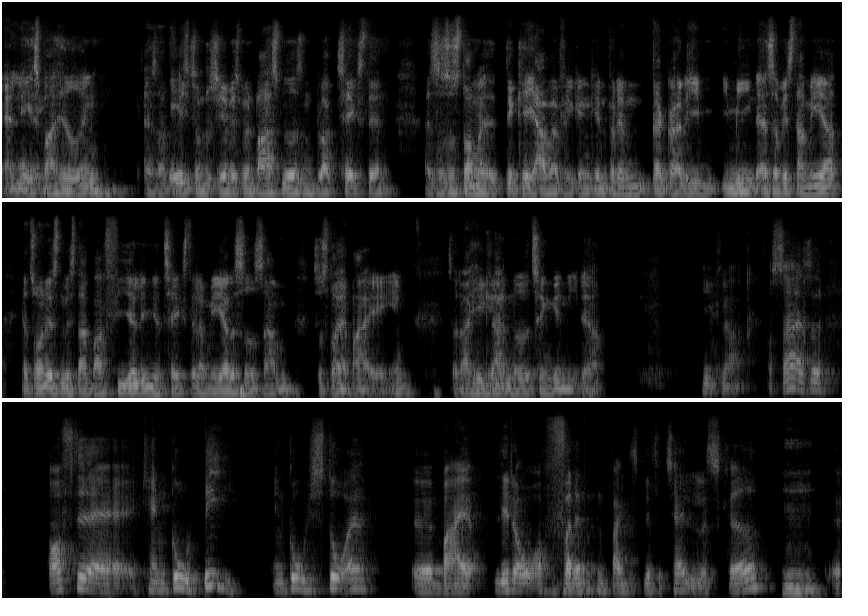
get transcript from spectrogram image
ja, læsbarhed, ikke? Altså, fordi som du siger, hvis man bare smider sådan en blok tekst ind, altså så står man, det kan jeg i hvert fald genkende for dem, der gør det i, i min, altså hvis der er mere, jeg tror næsten, hvis der er bare fire linjer tekst eller mere, der sidder sammen, så står jeg bare af, ikke? Så der er helt klart noget at tænke ind i der. Helt klart. Og så altså, ofte kan en god idé, en god historie, øh, veje lidt over, hvordan den faktisk bliver fortalt eller skrevet. Mm. Øh,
